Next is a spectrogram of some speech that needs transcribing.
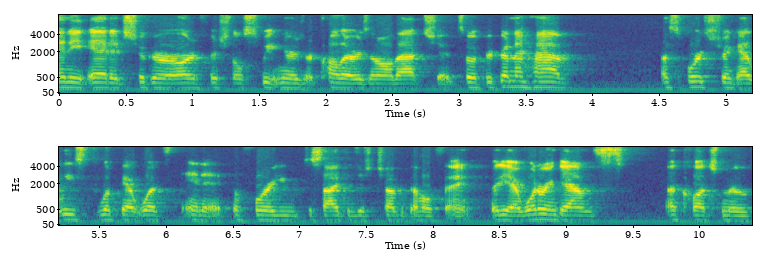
any added sugar or artificial sweeteners or colors and all that shit. So if you're gonna have a sports drink, at least look at what's in it before you decide to just chug the whole thing. But yeah, watering down's a clutch move.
